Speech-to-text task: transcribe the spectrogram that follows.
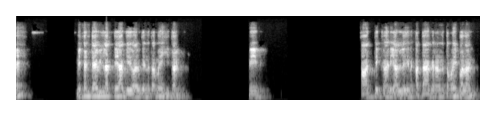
ඈ මෙතනට ඇවිල්ලත් එයා ගෙවල් ගැන තමයි හිතන්නේ. නේද? තාත් එක්ක හරි අල්ලගෙන කතා කරන්න තමයි බලන්නේ.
